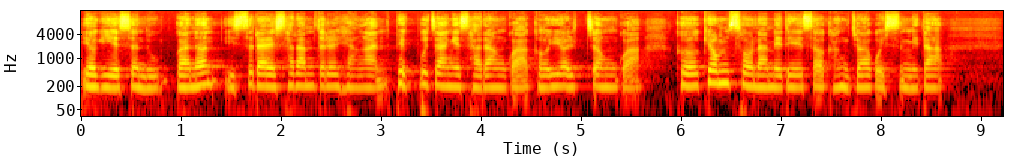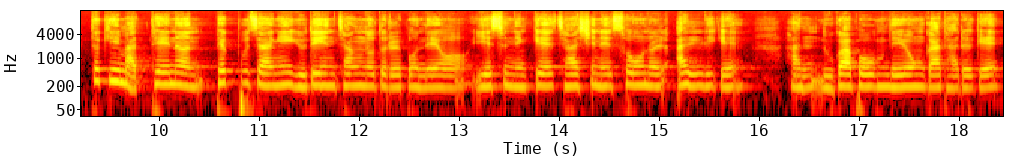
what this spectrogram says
여기에서 누가는 이스라엘 사람들을 향한 백부장의 사랑과 그 열정과 그 겸손함에 대해서 강조하고 있습니다. 특히 마태는 백부장이 유대인 장로들을 보내어 예수님께 자신의 소원을 알리게 한 누가복음 내용과 다르게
